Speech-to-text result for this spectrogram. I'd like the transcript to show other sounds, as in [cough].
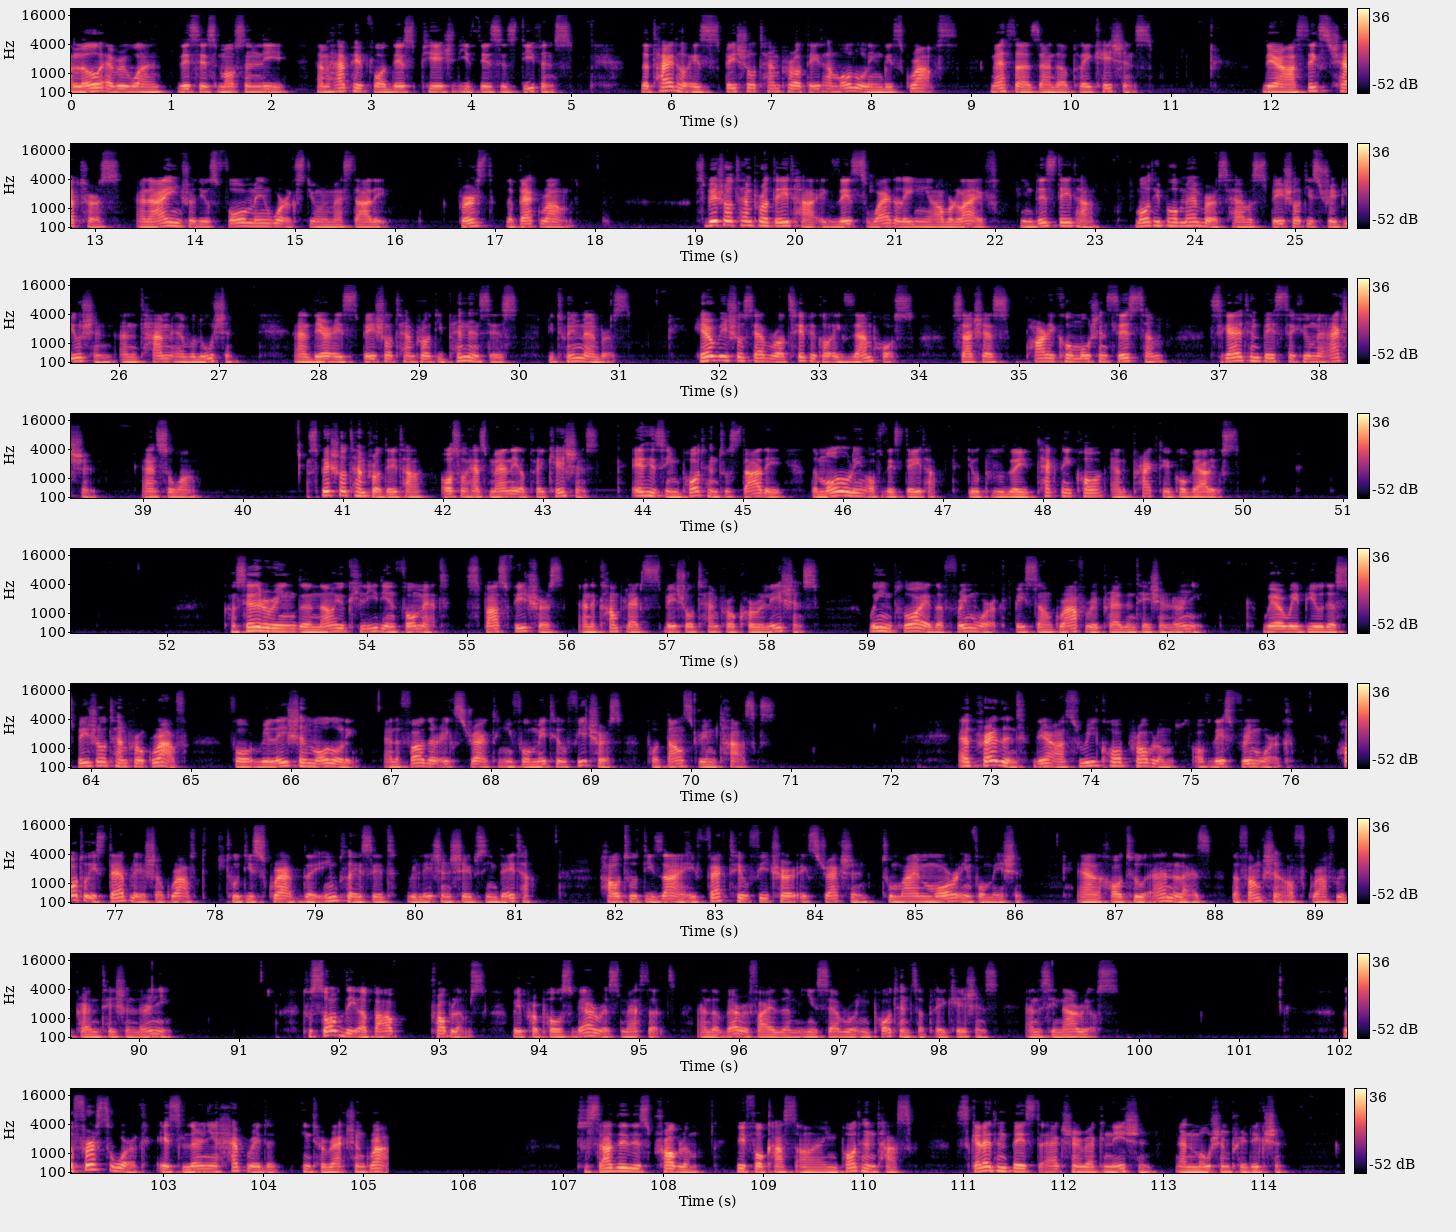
Hello everyone, this is Maosen Li. I'm happy for this PhD thesis defense. The title is Spatial Temporal Data Modeling with Graphs, Methods and Applications. There are six chapters, and I introduce four main works during my study. First, the background. Spatial temporal data exists widely in our life. In this data, multiple members have a spatial distribution and time evolution and there is spatial temporal dependencies between members. Here we show several typical examples, such as particle motion system, skeleton-based human action, and so on. Spatial temporal data also has many applications. It is important to study the modeling of this data due to the technical and practical values. Considering the non-Euclidean format, sparse features, and complex spatial temporal correlations, we employ the framework based on graph representation learning, where we build a spatial temporal graph for relation modeling and further extract informative features for downstream tasks. At present, there are three core problems of this framework. How to establish a graph to describe the implicit relationships in data how to design effective feature extraction to mine more information, and how to analyze the function of graph representation learning. To solve the above problems, we propose various methods and verify them in several important applications and scenarios. The first work is learning hybrid interaction graph. To study this problem, we focus on an important task skeleton-based action recognition and motion prediction,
